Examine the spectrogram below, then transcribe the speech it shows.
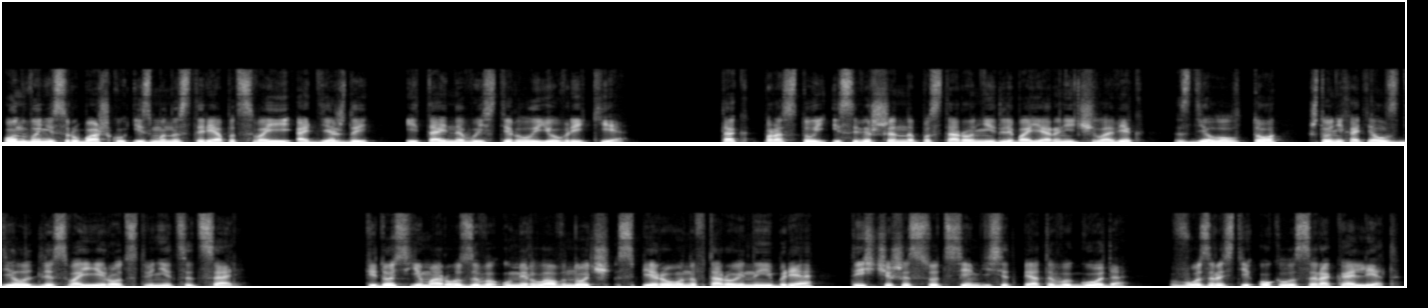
Он вынес рубашку из монастыря под своей одеждой и тайно выстирал ее в реке. Так простой и совершенно посторонний для боярыни человек сделал то, что не хотел сделать для своей родственницы царь. Федосья Морозова умерла в ночь с 1 на 2 ноября 1675 года в возрасте около 40 лет.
